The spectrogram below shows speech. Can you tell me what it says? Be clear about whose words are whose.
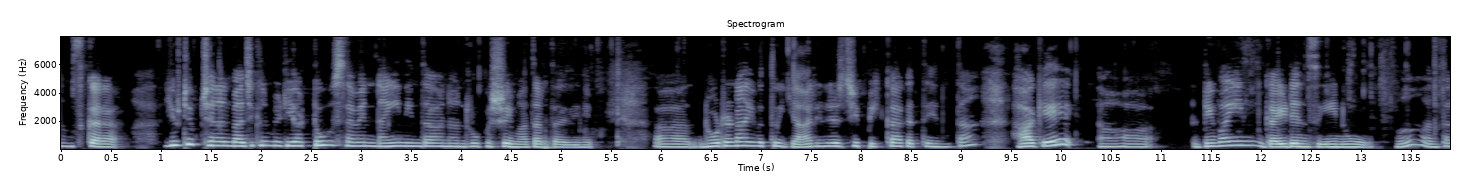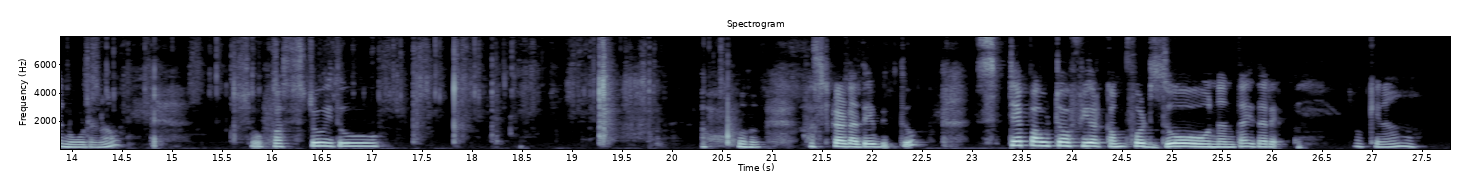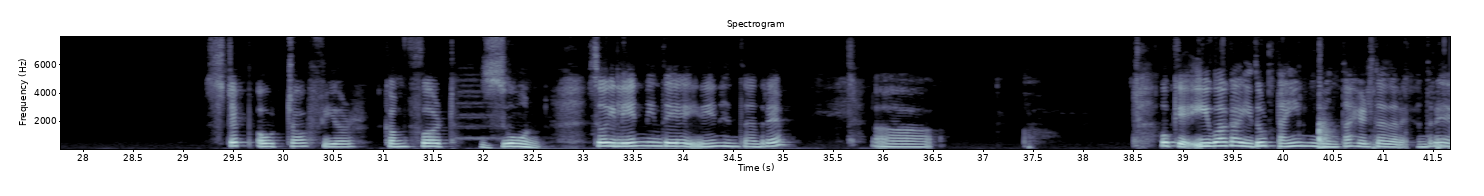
Speaker 1: ನಮಸ್ಕಾರ. YouTube channel magical media two seven ನೈನಿಂದ ನಾನು ರೂಪಶ್ರೀ ಮಾತಾಡ್ತಾ ಇದ್ದೀನಿ. ನೋಡೋಣ ಇವತ್ತು ಯಾರ ಎನರ್ಜಿ ಪಿಕ್ ಆಗುತ್ತೆ ಅಂತ. ಹಾಗೆ ಡಿವೈನ್ ಗೈಡೆನ್ಸ್ ಏನು ಅಂತ ನೋಡೋಣ. ಸೊ ಫಸ್ಟು ಇದು ಫಸ್ಟ್ ಕಾರ್ಡ್ ಅದೇ ಬಿತ್ತು. Step out of your comfort zone ಅಂತ ಇದ್ದಾರೆ ಓಕೆನಾ step out of your comfort zone so ಇಲ್ಲಿ ಏನಿಂದ ಏನಂತ ಅಂದರೆ ಓಕೆ ಇವಾಗ ಇದು ಟೈಮು ಅಂತ ಹೇಳ್ತಾ ಇದ್ದಾರೆ. ಅಂದರೆ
